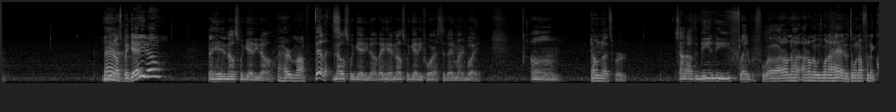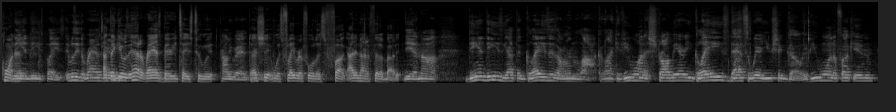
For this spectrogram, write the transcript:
Man, no spaghetti though. They had no spaghetti though. I heard my feelings. No spaghetti though. They had no spaghetti for us today, my boy. Um, Donuts were shout out to D and D's. flavorful. Uh, I don't know. I don't know which one I had. It was the one off in the corner. D and D's place. It was either raspberry. I think it was. It had a raspberry taste to it. probably raspberry. That shit was flavorful as fuck. I didn't know how to feel about it. Yeah, nah. D and D's got the glazes on lock. Like if you want a strawberry glaze, that's where you should go. If you want a fucking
